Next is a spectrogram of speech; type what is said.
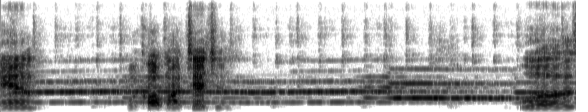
And what caught my attention was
